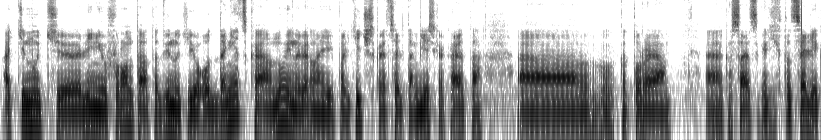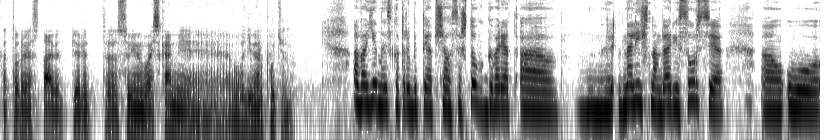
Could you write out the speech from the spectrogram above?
оттянуть линию фронта, отодвинуть ее от Донецка, ну и, наверное, и политическая цель там есть какая-то которая э, касается каких-то целей, которые ставит перед э, своими войсками Владимир Путин. А военные, с которыми ты общался, что говорят о наличном да, ресурсе у,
